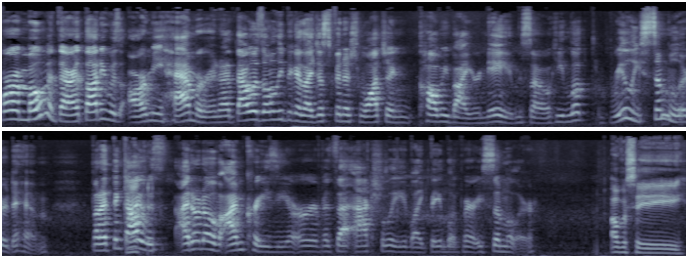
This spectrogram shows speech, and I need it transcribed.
for a moment there, I thought he was Armie Hammer, and I, that was only because I just finished watching Call Me by Your Name, so he looked really similar to him. But I think okay. I was I don't know if I'm crazy or if it's that actually like they look very similar. Obviously,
